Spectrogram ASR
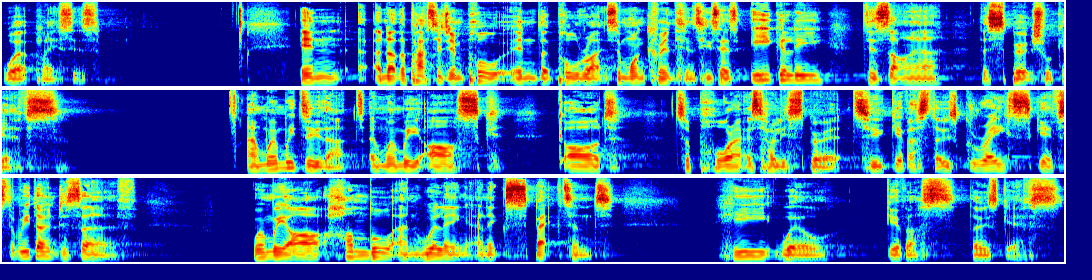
workplaces. In another passage in, Paul, in that Paul writes in 1 Corinthians, he says, eagerly desire the spiritual gifts and when we do that, and when we ask God to pour out His Holy Spirit to give us those grace gifts that we don't deserve, when we are humble and willing and expectant, He will give us those gifts.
